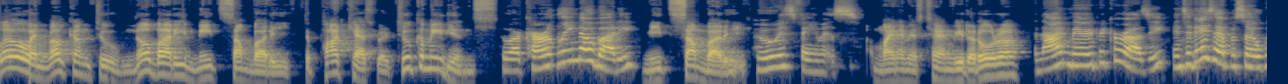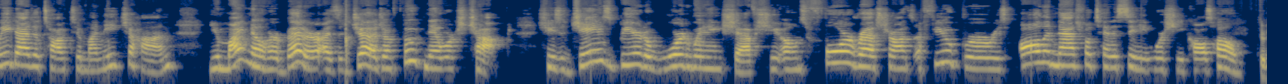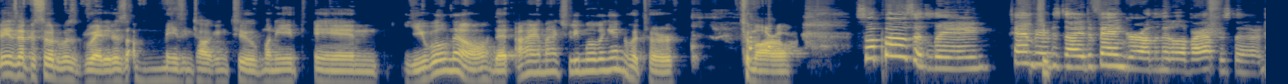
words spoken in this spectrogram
Hello and welcome to Nobody Meets Somebody, the podcast where two comedians who are currently nobody meet somebody. who is famous. My name is Tanveer Arora. And I'm Mary Piccarazzi. In today's episode, we got to talk to Maneet Chauhan. You might know her better as a judge on Food Network's Chopped. She's a James Beard award winning chef. She owns four restaurants, a few breweries, all in Nashville, Tennessee, where she calls home. Today's episode was great. It was amazing talking to Maneet, and you will know that I am actually moving in with her tomorrow. Supposedly, Tanveer decided to fangirl in the middle of our episode.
